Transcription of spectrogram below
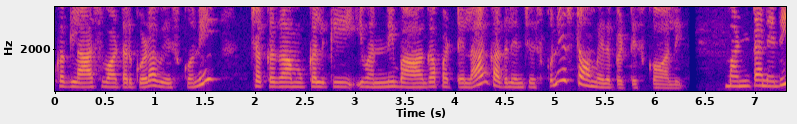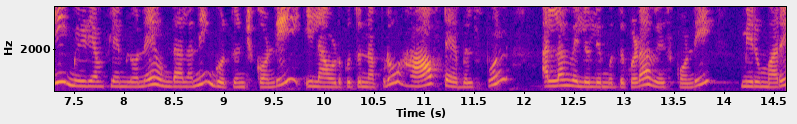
ఒక గ్లాస్ వాటర్ కూడా వేసుకొని చక్కగా ముక్కలకి ఇవన్నీ బాగా పట్టేలా కదిలించేసుకొని స్టవ్ మీద పెట్టేసుకోవాలి. మంట అనేది మీడియం ఫ్లేమ్లోనే ఉండాలని గుర్తుంచుకోండి. ఇలా ఉడుకుతున్నప్పుడు హాఫ్ టేబుల్ స్పూన్ అల్లం వెల్లుల్లి ముద్దు కూడా వేసుకోండి. మీరు మరీ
